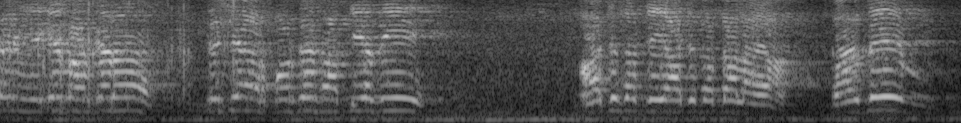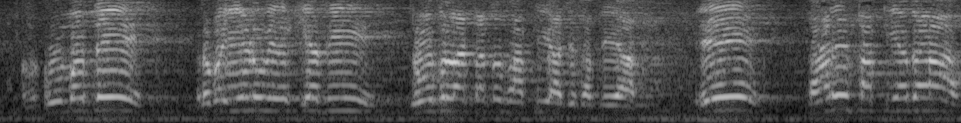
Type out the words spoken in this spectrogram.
ਘਣੀਏ ਕੇ ਬਾਂਗਰ ਤੇ ਹੁਸ਼ਿਆਰਪੁਰ ਦੇ ਸਾਥੀ ਅਸੀਂ ਅੱਜ ਸੱਦੇ ਅੱਜ ਸੱਦਾ ਲਾਇਆ। ਕੱਲ ਦੇ ਹਕੂਮਤ ਦੇ ਰਵੱਈਏ ਨੂੰ ਵੇਖ ਕੇ ਅਸੀਂ ਦੋ ਪਲਾਟਾਂ ਤੋਂ ਸਾਥੀ ਅੱਜ ਸੱਦੇ ਆ। ਇਹ ਸਾਰੇ ਸਾਥੀਆਂ ਦਾ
